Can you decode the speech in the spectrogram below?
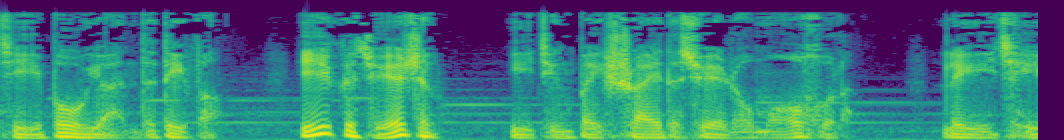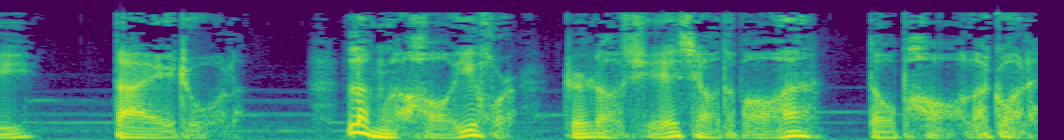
几步远的地方。一个学生已经被摔得血肉模糊了，李奇呆住了，愣了好一会儿，直到学校的保安都跑了过来，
